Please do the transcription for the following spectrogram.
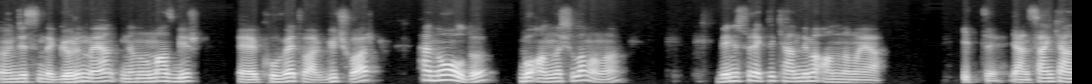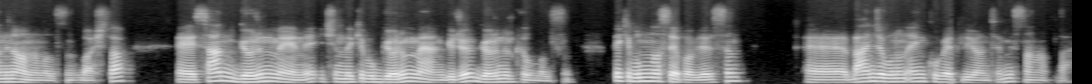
öncesinde görünmeyen inanılmaz bir e, kuvvet var, güç var. Ha ne oldu? Bu anlaşılamama beni sürekli kendimi anlamaya itti. Yani sen kendini anlamalısın başta. E, sen görünmeyeni, içindeki bu görünmeyen gücü görünür kılmalısın. Peki bunu nasıl yapabilirsin? E, bence bunun en kuvvetli yöntemi sanatla.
